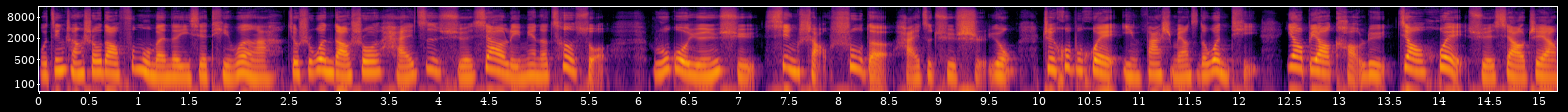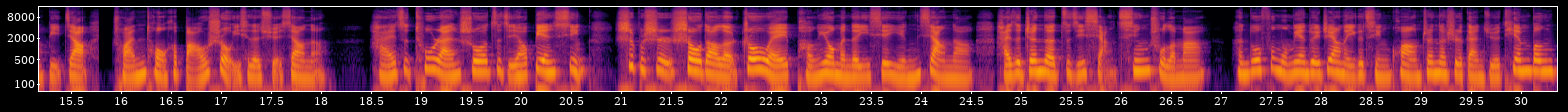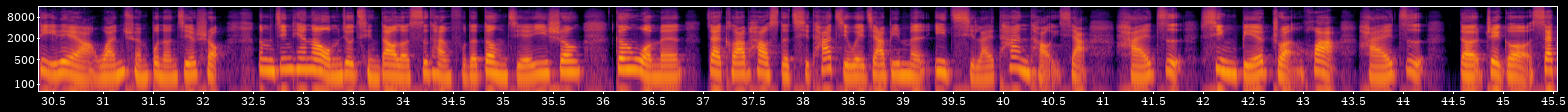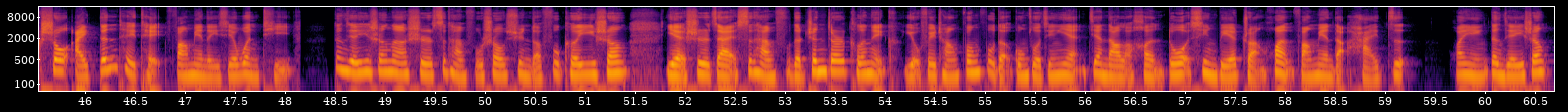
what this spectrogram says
我经常收到父母们的一些提问啊，就是问到说，孩子学校里面的厕所。如果允许性少数的孩子去使用，这会不会引发什么样子的问题？要不要考虑教会学校这样比较传统和保守一些的学校呢？孩子突然说自己要变性，是不是受到了周围朋友们的一些影响呢？孩子真的自己想清楚了吗？很多父母面对这样的一个情况，真的是感觉天崩地裂啊，完全不能接受。那么今天呢，我们就请到了斯坦福的邓杰医生，跟我们在 Clubhouse 的其他几位嘉宾们一起来探讨一下孩子性别转化、孩子的这个 sexual identity 方面的一些问题。邓杰医生呢是斯坦福受训的妇科医生，也是在斯坦福的 Gender Clinic 有非常丰富的工作经验，见到了很多性别转换方面的孩子。欢迎邓杰医生。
